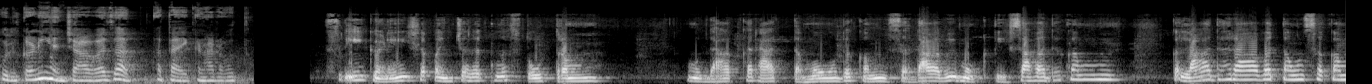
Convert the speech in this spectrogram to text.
कुलकर्णी यांच्या आवाजात आता ऐकणार आहोत. श्री गणेश पंचरत्न स्तोत्रम. मुदाकरात्तमोदकं सदा विमुक्तिसाधकं कलाधरावतंसकं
